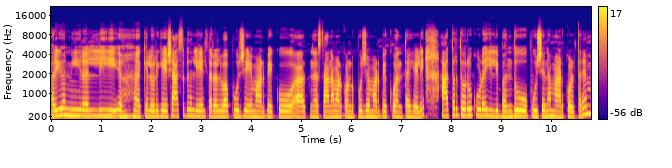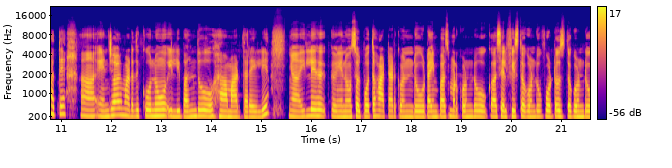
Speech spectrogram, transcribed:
ಹರಿಯೋ ನೀರಲ್ಲಿ ಕೆಲವರಿಗೆ ಶಾಸ್ತ್ರದಲ್ಲಿ ಹೇಳ್ತಾರಲ್ವ, ಪೂಜೆ ಮಾಡಬೇಕು ಸ್ನಾನ ಮಾಡಿಕೊಂಡು ಪೂಜೆ ಮಾಡಬೇಕು ಅಂತ ಹೇಳಿ. ಆ ಥರದವರು ಕೂಡ ಇಲ್ಲಿ ಬಂದು ಪೂಜೆನ ಮಾಡ್ಕೊಳ್ತಾರೆ. ಮತ್ತು ಎಂಜಾಯ್ ಮಾಡೋದಕ್ಕೂ ಇಲ್ಲಿ ಬಂದು ಮಾಡ್ತಾರೆ ಇಲ್ಲಿ. ಇಲ್ಲೇ ಏನು ಸ್ವಲ್ಪ ಹೊತ್ತು ಆಟ ಆಡ್ಕೊಂಡು ಟೈಮ್ ಪಾಸ್ ಮಾಡಿಕೊಂಡು ಸೆಲ್ಫೀಸ್ ತೊಗೊಂಡು ಫೋಟೋಸ್ ತೊಗೊಂಡು,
